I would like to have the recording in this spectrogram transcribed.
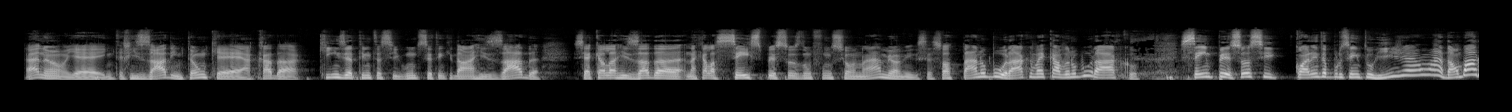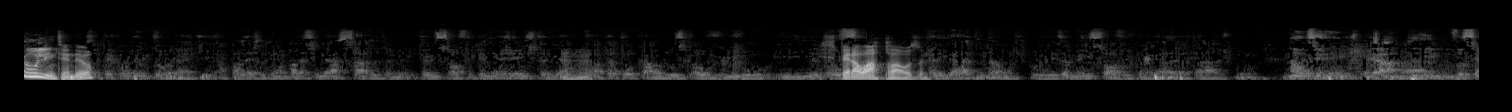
Ah, não, e é risada, então, que é a cada 15 a 30 segundos você tem que dar uma risada. Se aquela risada naquelas seis pessoas não funcionar, meu amigo, você só tá no buraco e vai cavando o buraco. 100 pessoas, se 40% rir, já é uma, dá um barulho, entendeu? Você até comentou, né, que a palestra tem uma palestra engraçada também. Então ele sofre que nem a gente, tá ligado? Não dá pra tocar uma música ao vivo e ir até Uhum. Esperar o aplauso. Tá ligado? Não, tipo, ele também sofre quando a galera tá, tipo... Não, você, é, e, você,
